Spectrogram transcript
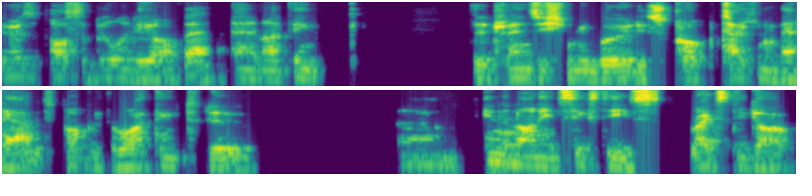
there is a possibility of that, and I think the transitionary word is prop- taking that out is probably the right thing to do. Um, in the 1960s, rates did go up.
